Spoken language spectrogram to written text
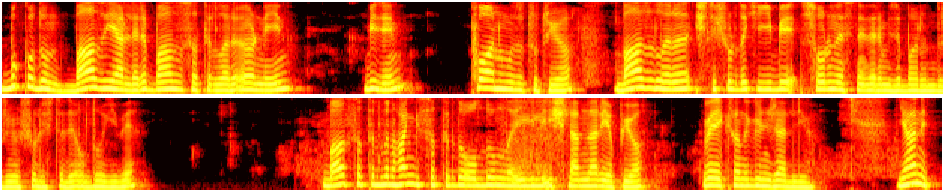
Bu kodun bazı yerleri, bazı satırları örneğin bizim puanımızı tutuyor. Bazıları işte şuradaki gibi soru nesnelerimizi barındırıyor şu listede olduğu gibi. Bazı satırları hangi satırda olduğumla ilgili işlemler yapıyor ve ekranı güncelliyor. Yani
